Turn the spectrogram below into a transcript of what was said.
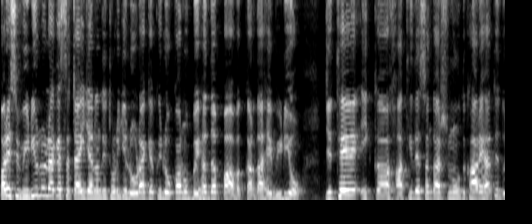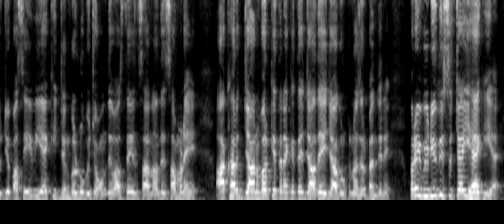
ਪਰ ਇਸ ਵੀਡੀਓ ਨੂੰ ਲੈ ਕੇ ਸੱਚਾਈ ਜਾਣਨ ਦੀ ਥੋੜੀ ਜਿਹੀ ਲੋੜ ਹੈ ਕਿਉਂਕਿ ਲੋਕਾਂ ਨੂੰ ਬੇਹੱਦ ਭਾਵਕ ਕਰਦਾ ਹੈ ਵੀਡੀਓ, ਜਿੱਥੇ ਇੱਕ ਹਾਥੀ ਦੇ ਸੰਘਰਸ਼ ਨੂੰ ਦਿਖਾ ਰਿਹਾ ਤੇ ਦੂਜੇ ਪਾਸੇ ਇਹ ਵੀ ਹੈ ਕਿ ਜੰਗਲ ਨੂੰ ਬਚਾਉਣ ਦੇ ਵਾਸਤੇ ਇਨਸਾਨਾਂ ਦੇ ਸਾਹਮਣੇ ਆਖਰ ਜਾਨਵਰ ਕਿਤੇ ਨਾ ਕਿਤੇ ਜ਼ਿਆਦਾ ਜਾਗਰੂਕ ਨਜ਼ਰ ਪੈਂਦੇ ਨੇ। ਪਰ ਇਹ ਵੀਡੀਓ ਦੀ ਸੱਚਾਈ ਹੈ ਕੀ ਹੈ?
